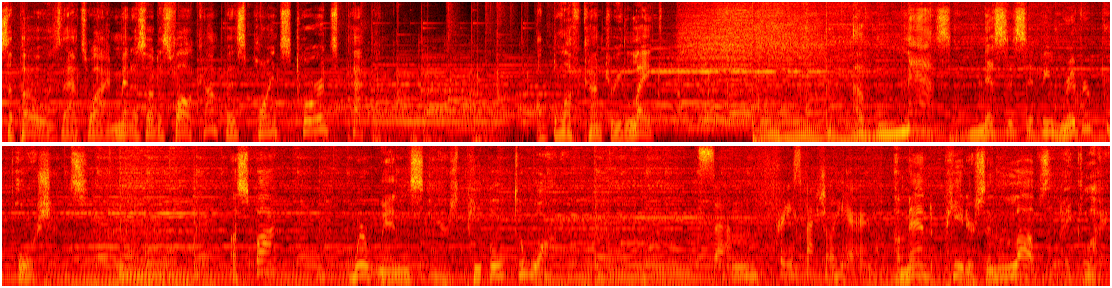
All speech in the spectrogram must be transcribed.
Suppose that's why Minnesota's fall compass points towards Pepin, a bluff country lake of massive Mississippi River proportions. A spot where wind steers people to water. It's um, pretty special here. Amanda Peterson loves lake life.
